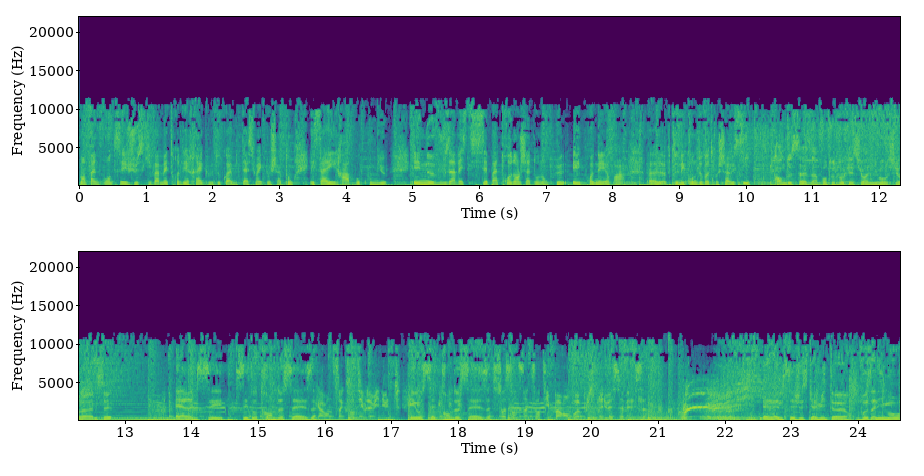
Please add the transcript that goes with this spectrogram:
mais en fin de compte, c'est juste qu'il va mettre des règles de cohabitation avec le chaton et ça ira beaucoup mieux. Et ne vous investissez pas trop dans le chaton non plus et prenez, enfin, euh, tenez compte de votre chat aussi. 32-16 hein, pour toutes vos questions animaux sur RMC. RMC, c'est au 32-16. 45 centimes la minute. Et au 732-16. 65 centimes par envoi, plus prix du SMS. RMC jusqu'à 8h. Vos animaux.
